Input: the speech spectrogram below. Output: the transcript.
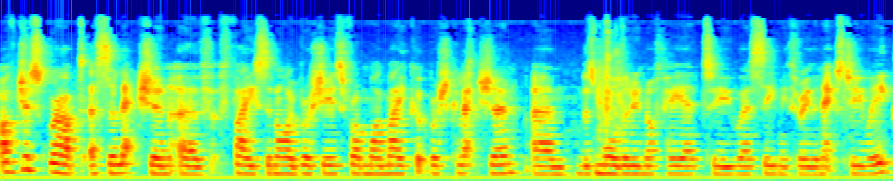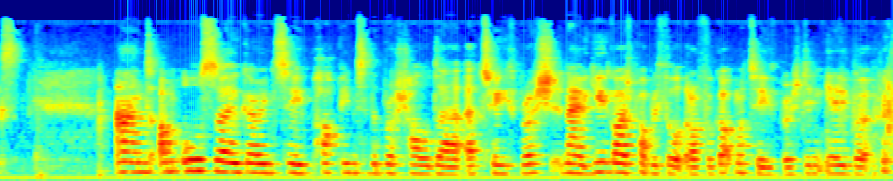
I've just grabbed a selection of face and eye brushes from my makeup brush collection. Um, there's more than enough here to uh, see me through the next two weeks. And I'm also going to pop into the brush holder a toothbrush. Now, you guys probably thought that I forgot my toothbrush, didn't you? But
